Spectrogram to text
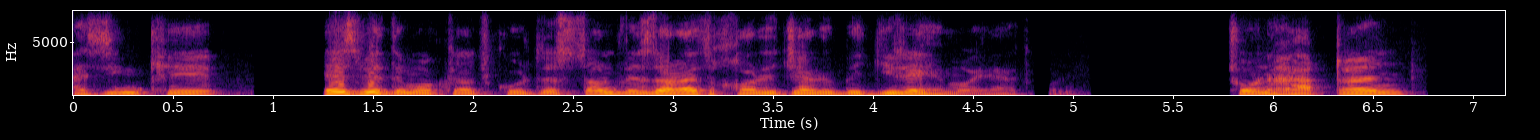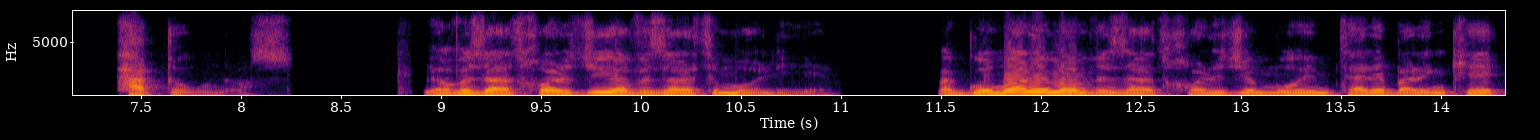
از اینکه حزب دموکرات کردستان وزارت خارجه رو بگیره حمایت کنه. چون حقا حق اوناست. یا وزارت خارجه یا وزارت مالیه. و گمان من وزارت خارجه مهمتره برای اینکه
